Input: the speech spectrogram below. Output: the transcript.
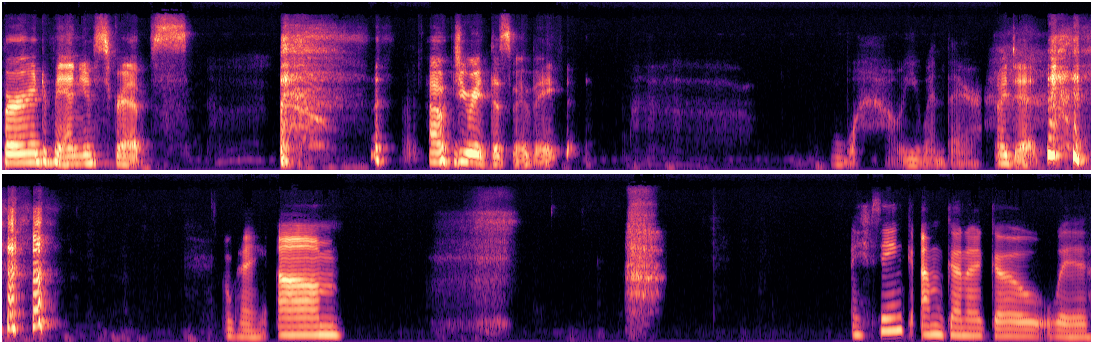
burned manuscripts. How would you rate this movie? Wow, you went there. I did. Okay. Um I think I'm gonna go with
